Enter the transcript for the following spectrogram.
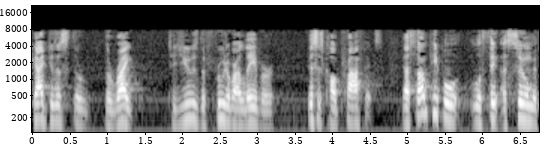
God gives us the, the right to use the fruit of our labor. This is called profits. Now, some people will think, assume if,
